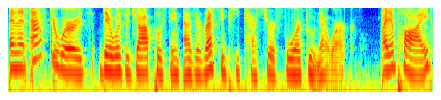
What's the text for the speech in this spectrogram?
And then afterwards, there was a job posting as a recipe tester for Food Network. I applied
